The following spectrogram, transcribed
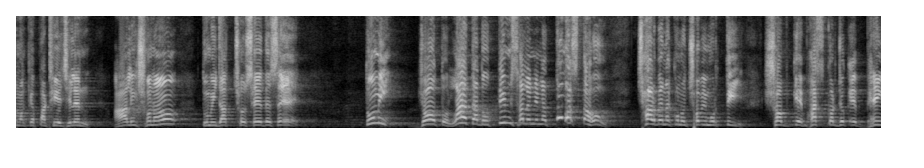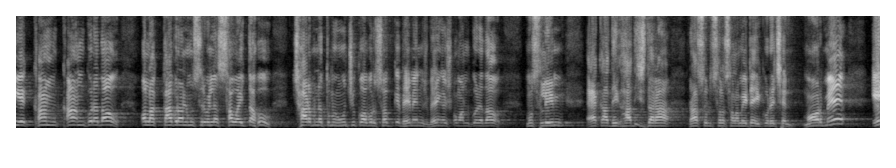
আমাকে পাঠিয়েছিলেন। আলী, শোনো, তুমি যাচ্ছ সে দেশে। তুমি যত লাতাদু তিন সালে না তমাস্তাহ ছাড়বে না কোনো ছবি মূর্তি। সবকে ভাস্কর্যকে ভেঙে খান খান করে দাও। অলা কাবরান মুসলিম সাওয়াই তাহু ছাড়বে না, তুমি উঁচু কবর সবকে ভেঙে ভেঙে সমান করে দাও। মুসলিম, একাধিক হাদিস দ্বারা রাসুল সাল্লাহ সাল্লাম এটাই করেছেন। মর্মে এ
